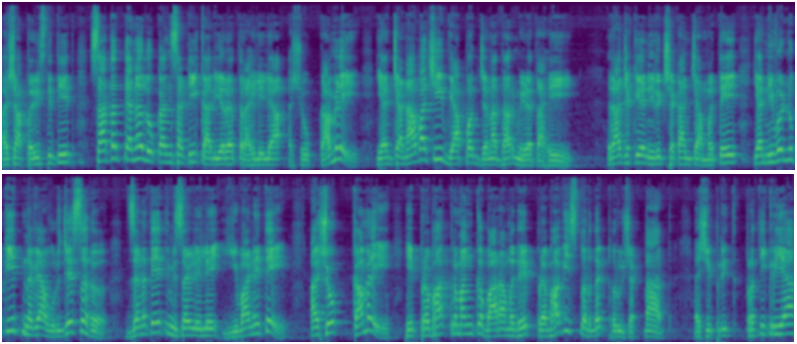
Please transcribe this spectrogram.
अशा परिस्थितीत सातत्यानं लोकांसाठी कार्यरत राहिलेल्या अशोक कांबळे यांच्या नावाची व्यापक जनाधार मिळत आहे. राजकीय निरीक्षकांच्या मते या निवडणुकीत नव्या ऊर्जेसह जनतेत मिसळलेले युवा नेते अशोक कांबळे हे प्रभाग क्रमांक बारामध्ये प्रभावी स्पर्धक ठरू शकतात. अशी प्रित प्रतिक्रिया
